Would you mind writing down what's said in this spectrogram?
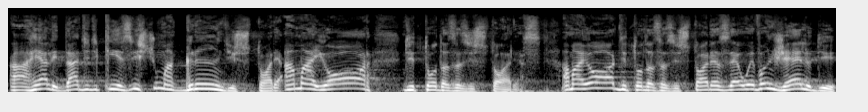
a realidade de que existe uma grande história, a maior de todas as histórias. A maior de todas as histórias é o Evangelho de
